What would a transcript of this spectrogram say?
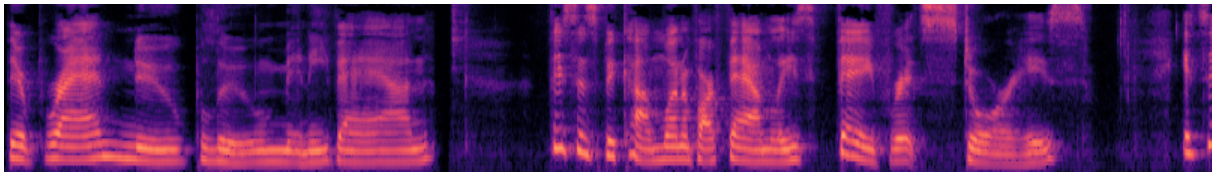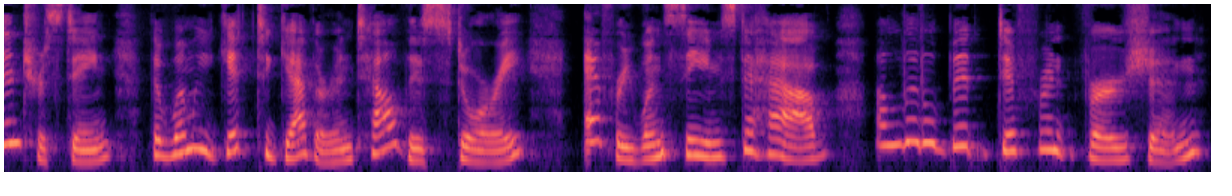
their brand new blue minivan. This has become one of our family's favorite stories. It's interesting that when we get together and tell this story, everyone seems to have a little bit different version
